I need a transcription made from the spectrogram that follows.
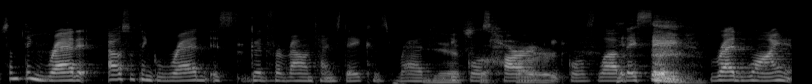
something red. I also think red is good for Valentine's Day because red Yeah, equals heart, heart. equals love. They say red wine.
